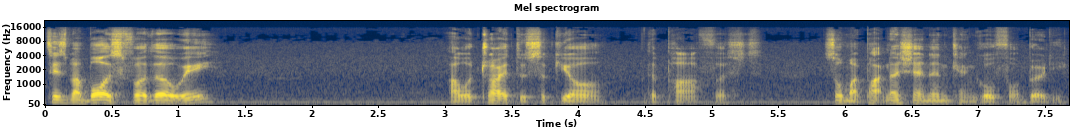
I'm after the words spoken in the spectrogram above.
Since my ball is further away, I will try to secure the par first. So my partner Shannon can go for birdie.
